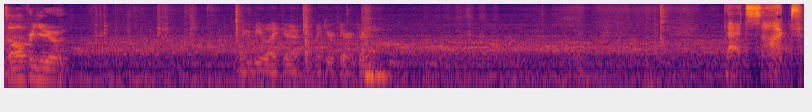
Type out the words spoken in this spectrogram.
It's all for you. I could be like uh, like your character. That sucked.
